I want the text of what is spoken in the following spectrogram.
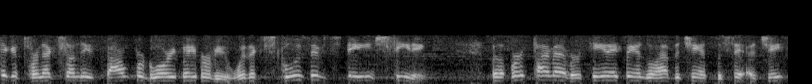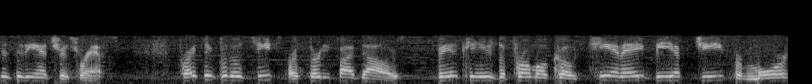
tickets for next Sunday's Bound for Glory pay-per-view with exclusive stage seating. For the first time ever, TNA fans will have the chance to sit adjacent to the entrance ramps. Pricing for those seats are $35. Fans can use the promo code TNABFG for more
